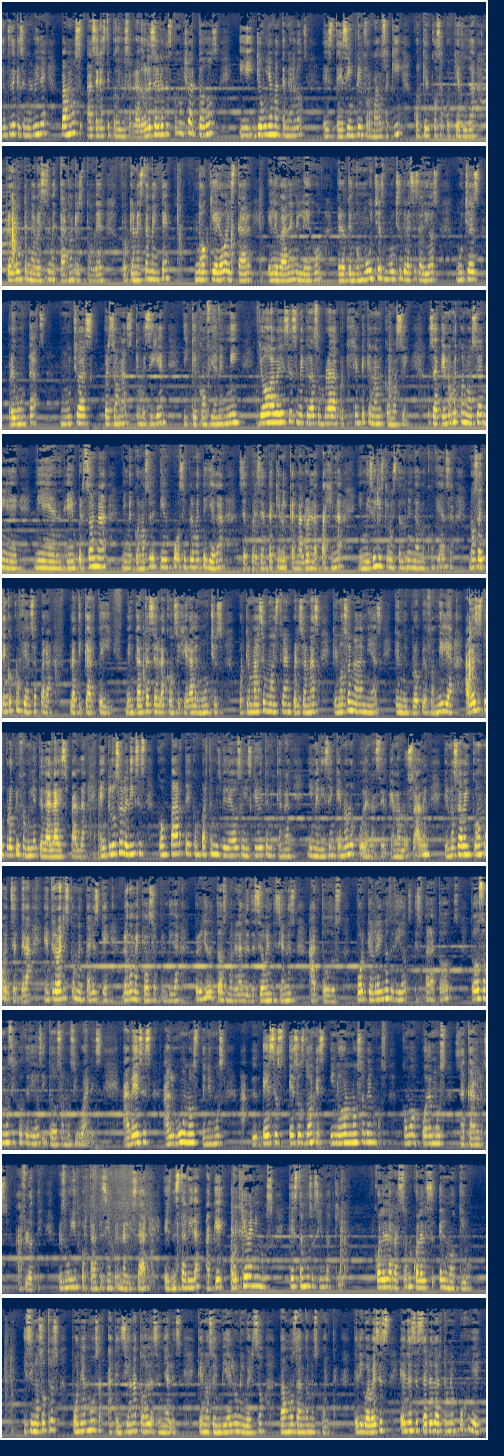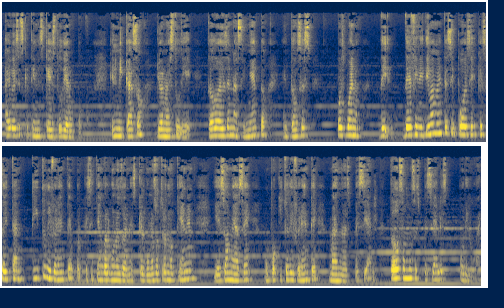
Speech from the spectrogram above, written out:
antes de que se me olvide, vamos a hacer este código sagrado. Les agradezco mucho a todos y yo voy a mantenerlos este, siempre informados aquí. Cualquier cosa, cualquier duda, pregúntenme. A veces me tardo en responder porque honestamente no quiero estar elevada en el ego, pero tengo muchas, muchas, gracias a Dios, muchas preguntas, muchas personas que me siguen y que confían en mí. Yo a veces me quedo asombrada porque hay gente que no me conoce, o sea, que no me conoce ni, ni en, en persona, ni me conoce de tiempo, simplemente llega, se presenta aquí en el canal o en la página y me dice, oye, es que me estás brindando confianza. No sé, tengo confianza para platicarte y me encanta ser la consejera de muchos porque más se muestra en personas que no son nada mías que en mi propia familia. A veces tu propia familia te da la espalda e incluso le dices, comparte, comparte mis videos o inscríbete a mi canal y me dicen que no lo pueden hacer, que no lo saben, que no saben cómo, etcétera. Entre varios comentarios que luego me quedo sorprendida, pero yo de todas maneras les deseo bendiciones a todos, porque el reino de Dios es para todos. Todos somos hijos de Dios y todos somos iguales. A veces algunos tenemos esos, esos dones y no, no sabemos cómo podemos sacarlos a flote. Pero es muy importante siempre analizar en esta vida a qué, por qué venimos, qué estamos haciendo aquí, cuál es la razón, cuál es el motivo. Y si nosotros ponemos atención a todas las señales que nos envía el universo, vamos dándonos cuenta. Te digo, a veces es necesario darte un empuje y hay veces que tienes que estudiar un poco. En mi caso, yo no estudié, todo es de nacimiento entonces, pues bueno, definitivamente sí puedo decir que soy tantito diferente porque sí tengo algunos dones que algunos otros no tienen y eso me hace un poquito diferente, más no especial. Todos somos especiales por igual.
